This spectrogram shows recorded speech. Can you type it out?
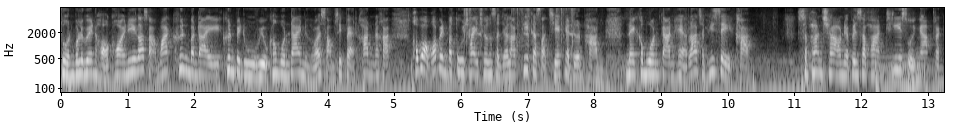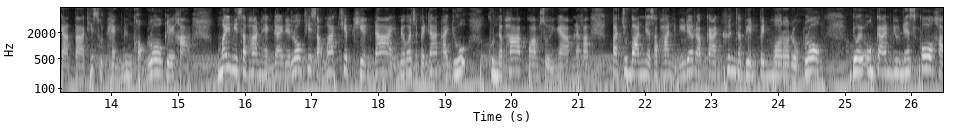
ส่วนบริเวณหอคอยนี้ก็สามารถขึ้นบันไดขึ้นไปดูวิวข้างบนได้ 138 ขั้นนะคะ เขาบอกว่าเป็นประตูชัยเชิงสัญลักษณ์ที่กษัตริย์เช็กเนี่ยเดินผ่าน ในขบวนการแห่ราชพิเศษค่ะสะพานชาวเนี่ยเป็นสะพานที่สวยงามตระการตาที่สุดแห่งหนึ่งของโลกเลยค่ะ ไม่มีสะพานแห่งใดในโลกที่สามารถเทียบเคียงได้ ไม่ว่าจะเป็นด้านอายุคุณภาพความสวยงามนะคะ ปัจจุบันเนี่ยสะพานอย่างนี้ได้รับการขึ้นทะเบียนเป็นมรดกโลก โดยองค์การยูเนสโกค่ะ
